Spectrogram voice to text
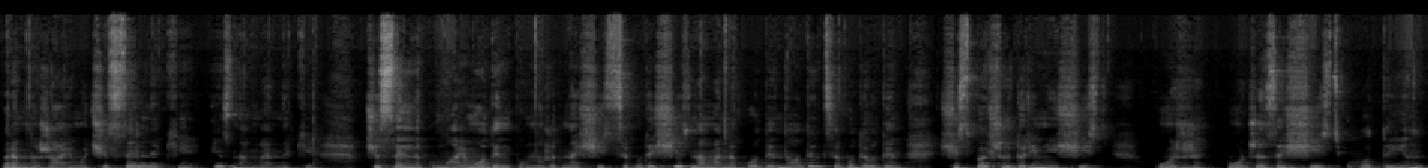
Перемножаємо чисельники і знаменники. В чисельнику маємо 1 помножити на 6, це буде 6, знаменнику 1 на 1 це буде 1. 6 перших дорівнює 6. Отже, отже, за 6 годин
